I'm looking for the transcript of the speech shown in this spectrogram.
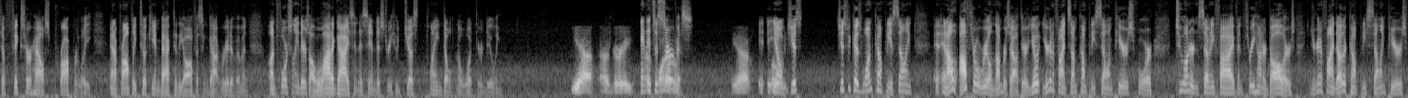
to fix her house properly. And I promptly took him back to the office and got rid of him. And unfortunately, there's a lot of guys in this industry who just plain don't know what they're doing. Yeah, I agree. And That's it's a one of them. service. Yeah. It- it- you know, just just because one company is selling, and, and I'll I'll throw real numbers out there. You're you're going to find some companies selling piers for two hundred and seventy five and three hundred dollars. You're going to find other companies selling piers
